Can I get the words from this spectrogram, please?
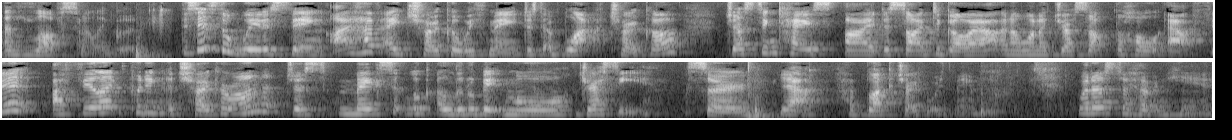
I love smelling good. This is the weirdest thing. I have a choker with me, just a black choker, just in case I decide to go out and I want to dress up the whole outfit. I feel like putting a choker on just makes it look a little bit more dressy. So yeah, have black choker with me. What else do I have in here?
